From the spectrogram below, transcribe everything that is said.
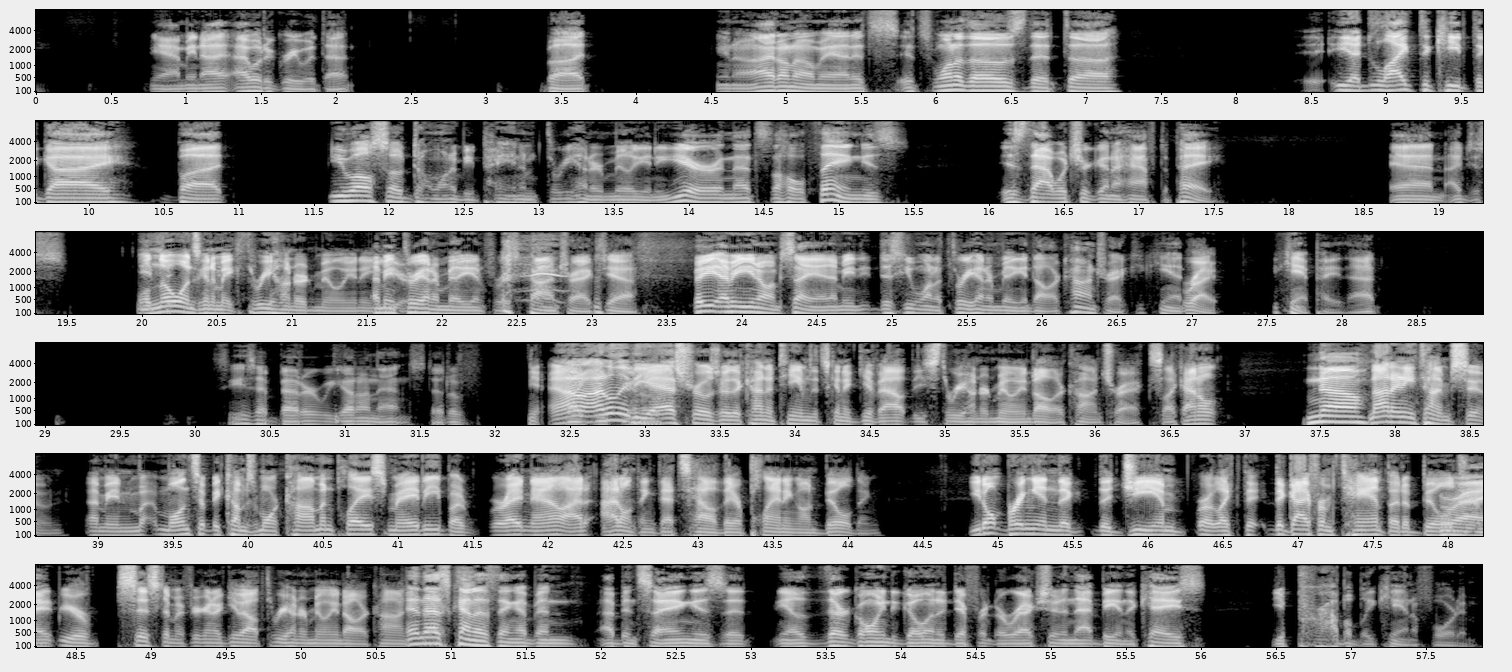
yeah. I mean, I, I would agree with that. But you know, I don't know, man. It's it's one of those that uh, you'd like to keep the guy, but you also don't want to be paying him three hundred million a year, and that's the whole thing. Is is that what you're going to have to pay? And I just Well, no one's going to make three hundred million. I mean, year. three hundred million for his contract, yeah. But I mean, you know what I'm saying. I mean, does he want a three hundred million dollar contract? You can't, right? You can't pay that. See, is that better? We got on that instead of Yeah, I don't, I don't think the Astros are the kind of team that's going to give out these three hundred million dollar contracts. Like, I don't. no. Not anytime soon. I mean, m- once it becomes more commonplace, maybe, but right now, I, I don't think that's how they're planning on building. You don't bring in the, the GM or like the, the guy from Tampa to build Right. your, your system if you're going to give out three hundred million dollar contracts. And that's kind of the thing I've been I've been saying is that you know they're going to go in a different direction, and that being the case, you probably can't afford him,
